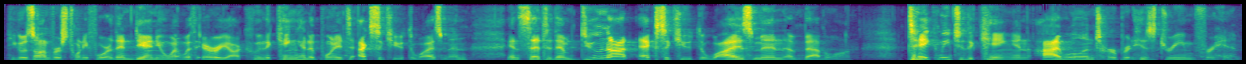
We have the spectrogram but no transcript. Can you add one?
He goes on, verse 24. Then Daniel went with Arioch, whom the king had appointed to execute the wise men, and said to them, Do not execute the wise men of Babylon. Take me to the king, and I will interpret his dream for him.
